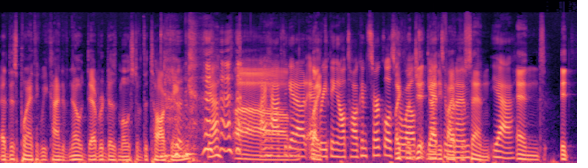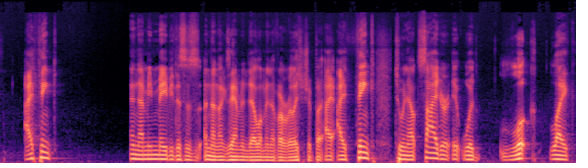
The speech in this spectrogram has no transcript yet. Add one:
at this point, I think we kind of know Deborah does most of the talking. yeah. I have to get out Um, like- everything. I'll talk in circles for like a while to get to when I'm. Yeah. and it, I think, and I mean maybe this is an unexamined element of our relationship, but I, I think to an outsider it would look like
